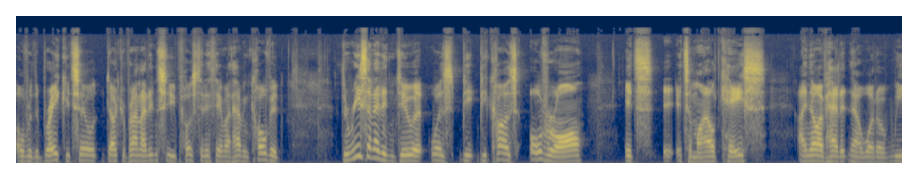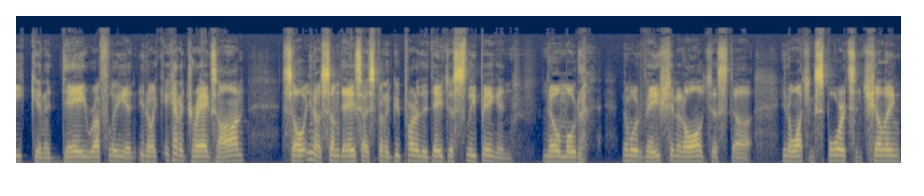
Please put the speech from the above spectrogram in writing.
over the break, you'd say, well, Dr. Brown, I didn't see you post anything about having COVID. The reason I didn't do it was be, because overall, it's it's a mild case. I know I've had it now, what, a week and a day roughly, and, you know, it, it kind of drags on. So, you know, some days I spend a good part of the day just sleeping and no motiv- no motivation at all, just, uh, you know, watching sports and chilling,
